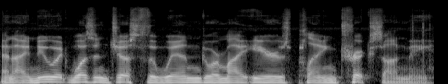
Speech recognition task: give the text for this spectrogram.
and I knew it wasn't just the wind or my ears playing tricks on me.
